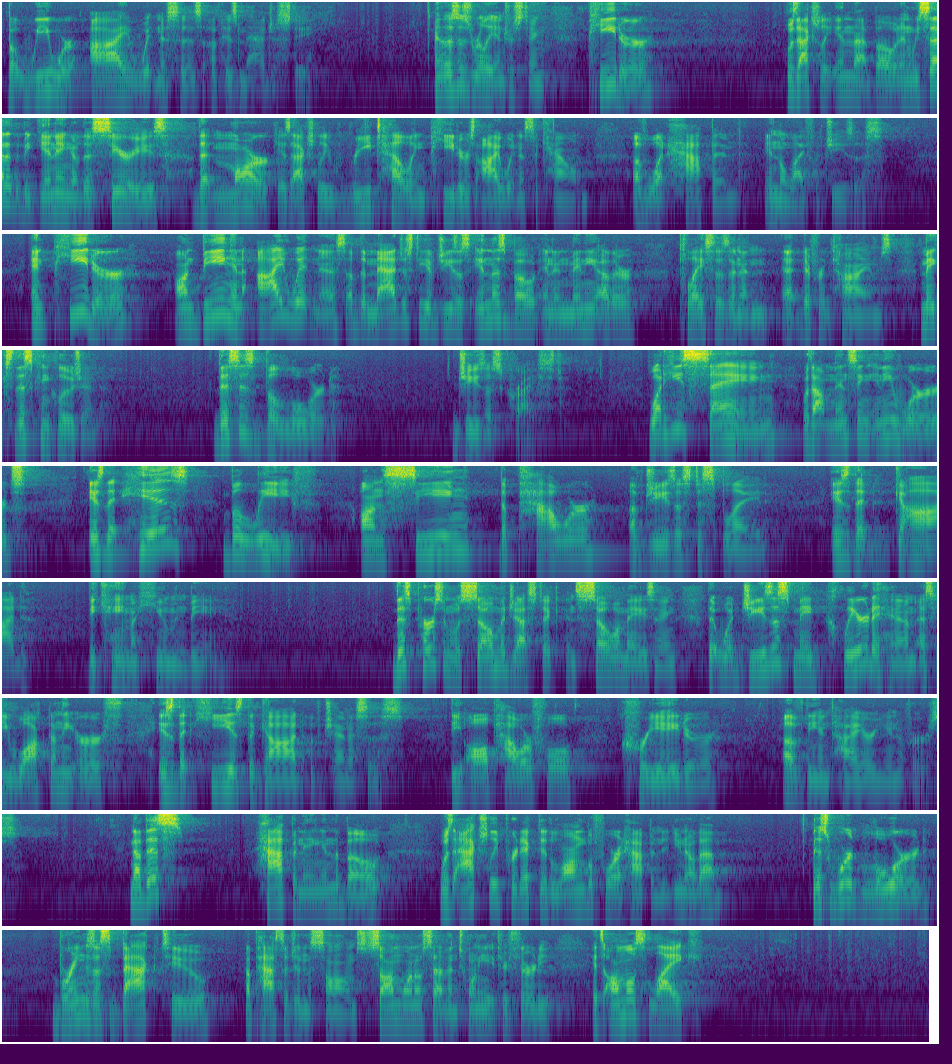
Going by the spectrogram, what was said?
but we were eyewitnesses of his majesty." And this is really interesting. Peter was actually in that boat. And we said at the beginning of this series that Mark is actually retelling Peter's eyewitness account of what happened in the life of Jesus. And Peter, on being an eyewitness of the majesty of Jesus in this boat and in many other places and at, different times, makes this conclusion This is the Lord, Jesus Christ. What he's saying, without mincing any words, is that his belief on seeing the power of Jesus displayed is that God became a human being. This person was so majestic and so amazing that what Jesus made clear to him as he walked on the earth is that he is the God of Genesis, the all powerful creator of the entire universe. Now, this happening in the boat was actually predicted long before it happened. Did you know that? This word Lord brings us back to a passage in the Psalms Psalm 107, 28 through 30. It's almost like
